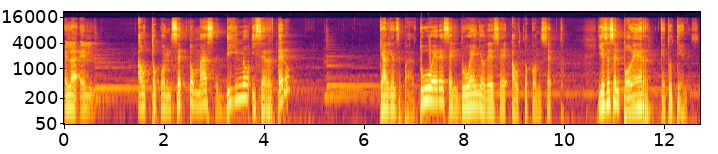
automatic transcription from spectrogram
el, autoconcepto más digno y certero que alguien se pueda. Tú eres el dueño de ese autoconcepto. Y ese es el poder que tú tienes.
